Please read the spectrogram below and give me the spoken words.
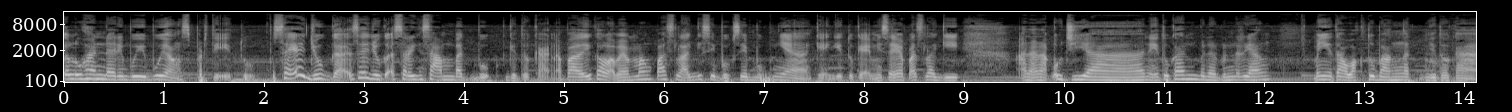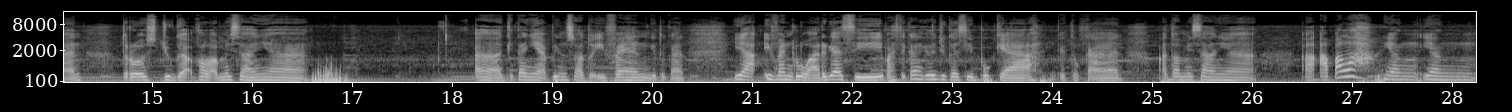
keluhan dari ibu-ibu yang seperti itu. Saya juga, saya juga sering sambat bu, gitu kan. Apalagi kalau memang pas lagi sibuk-sibuknya kayak gitu, kayak misalnya pas lagi anak-anak ujian itu kan bener-bener yang menyita waktu banget gitu kan. Terus juga kalau misalnya uh, kita nyiapin suatu event gitu kan ya event keluarga sih pasti kan kita juga sibuk ya gitu kan atau misalnya uh, apalah yang yang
